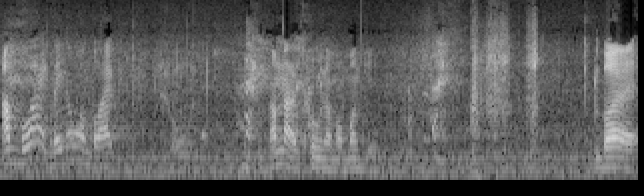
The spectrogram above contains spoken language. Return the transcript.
I'm black. They know I'm black. Cool. I'm not a coon. I'm a monkey. But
